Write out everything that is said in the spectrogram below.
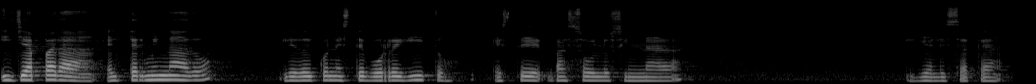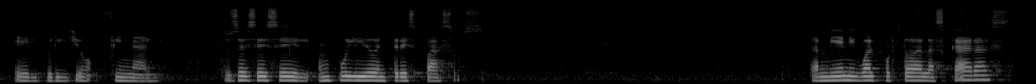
Y ya para el terminado le doy con este borreguito. Este va solo sin nada. Y ya le saca el brillo final. Entonces es el, un pulido en tres pasos. También igual por todas las caras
